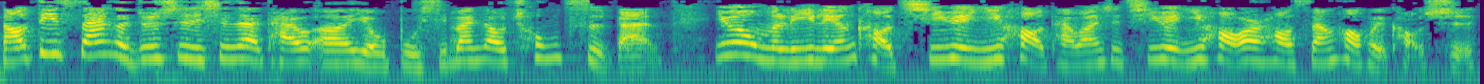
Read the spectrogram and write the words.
然后第三个就是现在台呃有补习班叫冲刺班，因为我们离联考七月一号，台湾是七月一号、二号、三号会考试。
